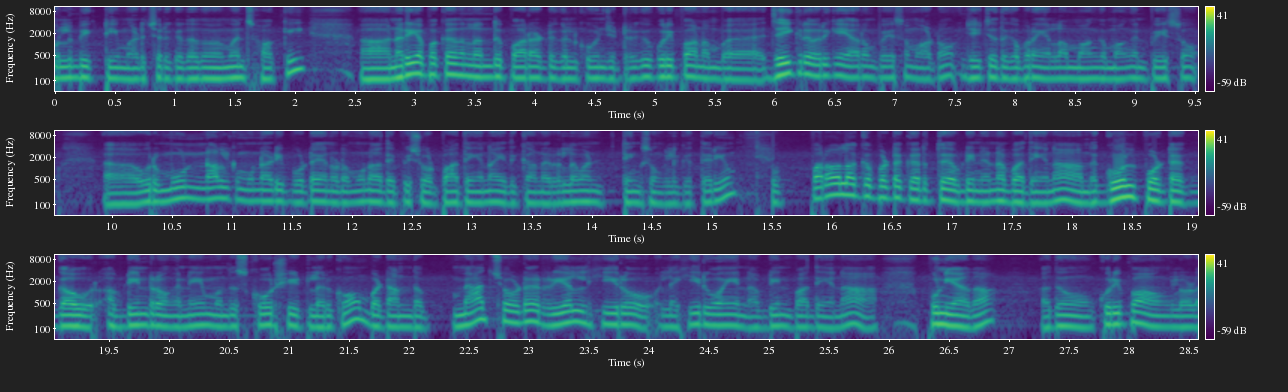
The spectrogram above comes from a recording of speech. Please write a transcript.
ஒலிம்பிக் டீம் அடிச்சிருக்குது. அது உமன்ஸ் ஹாக்கி நிறைய பக்கத்துலேருந்து பாராட்டுகள் குவிஞ்சிட்ருக்கு குறிப்பாக நம்ம ஜெயிக்கிற வரைக்கும் யாரும் பேச மாட்டோம். ஜெயிச்சதுக்கப்புறம் எல்லாம் மாங்க மாங்கன்னு பேசும். ஒரு மூணு நாளுக்கு முன்னாடி போட்ட என்னோட மூணாவது எபிசோட் பார்த்தீங்கன்னா இதுக்கான ரிலவெண்ட் திங்ஸ் உங்களுக்கு தெரியும். பரவலாக்கப்பட்ட கருத்து அப்படின்னு என்ன பார்த்தீங்கன்னா அந்த கோல் போட்ட கவுர் அப்படின்றவங்க நேம் வந்து ஸ்கோர் ஷீட்டில் இருக்கும். பட் அந்த மேட்சோட ரியல் ஹீரோ இல்லை ஹீரோயின் அப்படின்னு பார்த்தீங்கன்னா புனியா தான். அதுவும் குறிப்பாக அவங்களோட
